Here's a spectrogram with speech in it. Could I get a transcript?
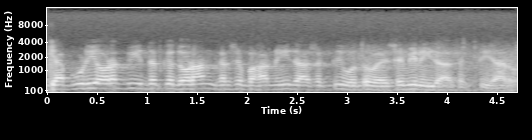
کیا بوڑھی عورت بھی عدت کے دوران گھر سے باہر نہیں جا سکتی؟ وہ تو ویسے بھی نہیں جا سکتی یارو۔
